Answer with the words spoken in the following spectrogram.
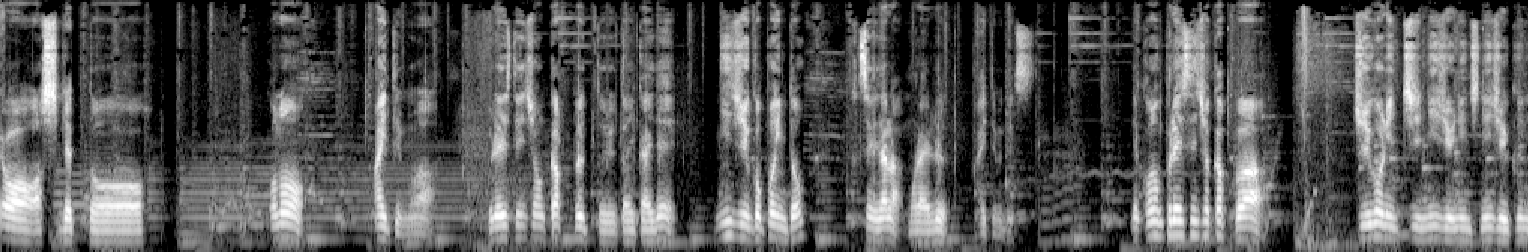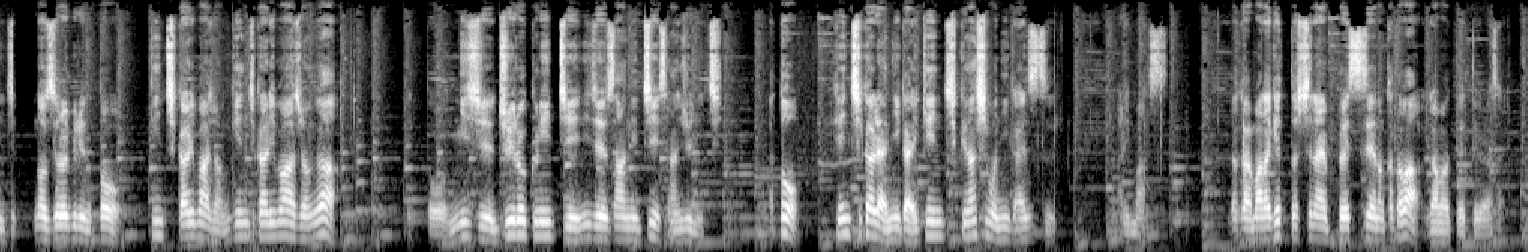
よーし、ゲット。このアイテムは、プレイステーションカップという大会で25ポイント稼いだらもらえるアイテムです。で、このプレイステーションカップは、15日、22日、29日のゼロビルドと、建築仮バージョン、建築仮バージョンが、えっと、20 16日、23日、30日。あと、建築ありは2回、建築なしも2回ずつあります。だからまだゲットしてないプレス勢の方は頑張ってやってください。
